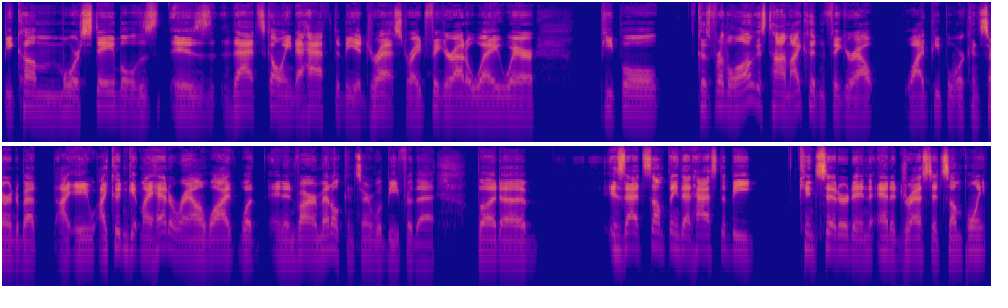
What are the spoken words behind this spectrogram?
become more stable is, is that's going to have to be addressed, right? Figure out a way where people because for the longest time I couldn't figure out why people were concerned about I I couldn't get my head around why what an environmental concern would be for that. But uh is that something that has to be considered and, and addressed at some point?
